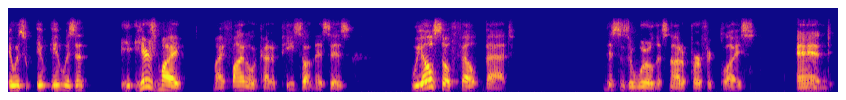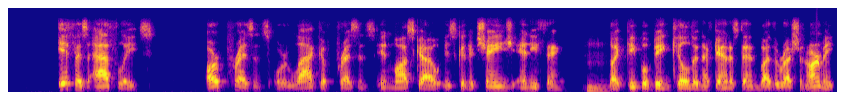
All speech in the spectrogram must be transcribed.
it was, it, it was a, here's my, my final kind of piece on this is we also felt that this is a world that's not a perfect place. And if as athletes, our presence or lack of presence in Moscow is going to change anything, hmm. like people being killed in Afghanistan by the Russian army.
